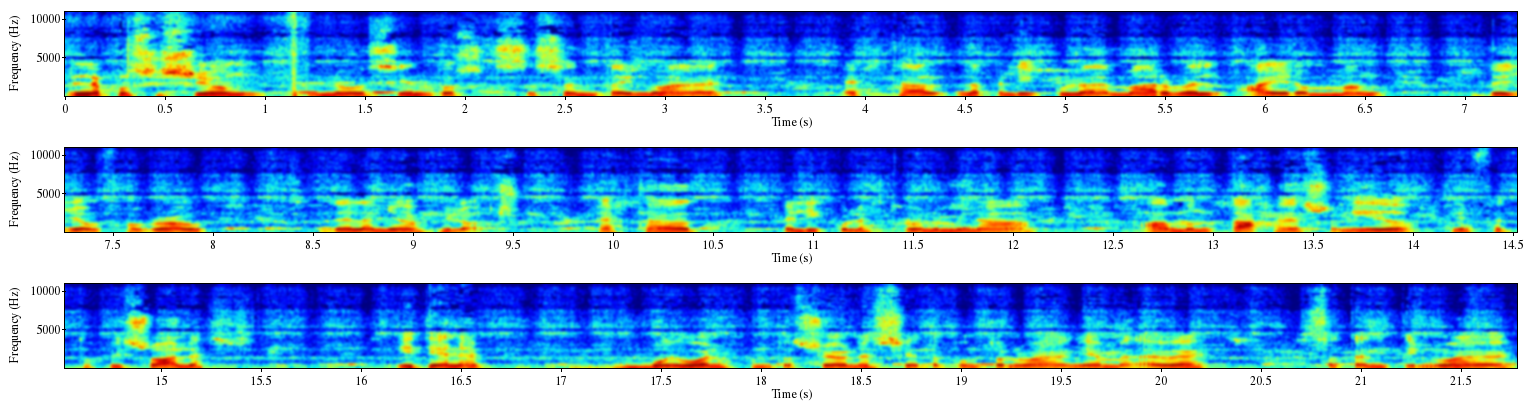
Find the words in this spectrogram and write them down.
En la posición 969 está la película de Marvel Iron Man de John Favreau del año 2008. Esta película estuvo nominada a montaje de sonido y efectos visuales y tiene muy buenas puntuaciones, 7.9 en IMDb, 79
